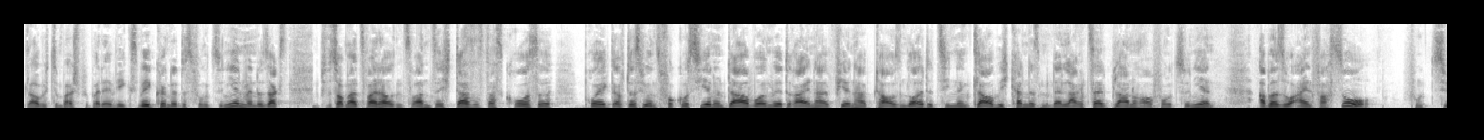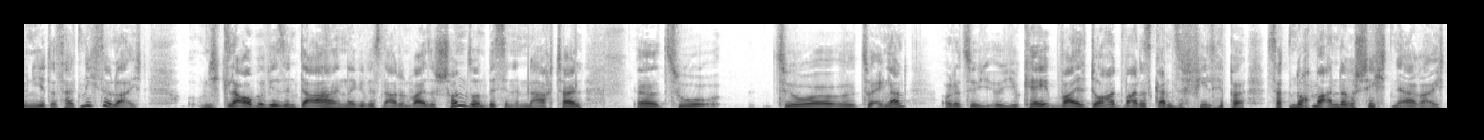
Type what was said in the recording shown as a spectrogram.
glaube ich, zum Beispiel bei der WXW könnte das funktionieren, wenn du sagst, Sommer 2020, das ist das große Projekt, auf das wir uns fokussieren und da wollen wir dreieinhalb, viereinhalbtausend Leute ziehen, dann glaube ich, kann das mit einer Langzeitplanung auch funktionieren. Aber so einfach so funktioniert es halt nicht so leicht. Und ich glaube, wir sind da in einer gewissen Art und Weise schon so ein bisschen im Nachteil äh, zu, zu, zu England oder zu UK, weil dort war das Ganze viel hipper. Es hat nochmal andere Schichten erreicht.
